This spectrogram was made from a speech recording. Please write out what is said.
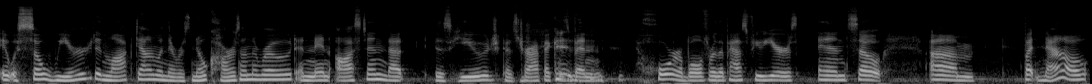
it was so weird in lockdown when there was no cars on the road. And in Austin, that is huge because traffic has been horrible for the past few years. And so, um, but now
